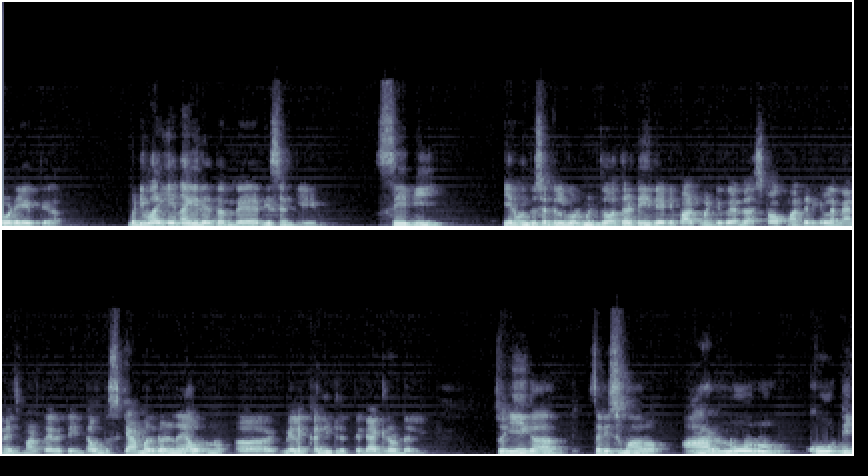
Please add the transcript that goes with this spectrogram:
ನೋಡೇ ಇರ್ತೀರ. ಬಟ್ ಇವಾಗ ಏನಾಗಿದೆ ಅಂತಂದರೆ ರೀಸೆಂಟ್ಲಿ ಸೇಬಿ ಏನು ಒಂದು ಸೆಂಟ್ರಲ್ ಗೌರ್ಮೆಂಟ್ ಅಥಾರಿಟಿ ಇದೆ ಡಿಪಾರ್ಟ್ಮೆಂಟ್ ಇದೆ, ಅಂದ್ರೆ ಸ್ಟಾಕ್ ಮಾರ್ಕೆಟ್ಗೆಲ್ಲ ಮ್ಯಾನೇಜ್ ಮಾಡ್ತಾ ಇರುತ್ತೆ, ಇಂಥ ಒಂದು ಸ್ಕ್ಯಾಮರ್ಗಳನ್ನೇ ಅವ್ರನ್ನ ಮೇಲೆ ಕಣ್ಣಿಟ್ಟಿರುತ್ತೆ ಬ್ಯಾಕ್ಗ್ರೌಂಡ್ ಅಲ್ಲಿ. ಸೊ ಈಗ ಸರಿ ಸುಮಾರು ಆರ್ನೂರು ಕೋಟಿ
